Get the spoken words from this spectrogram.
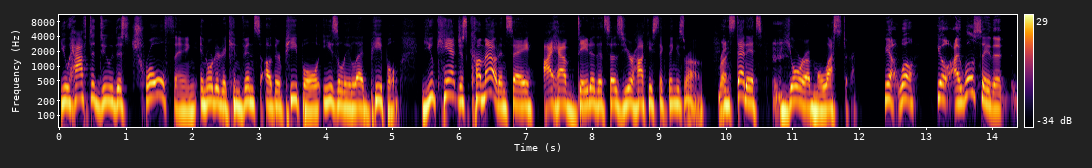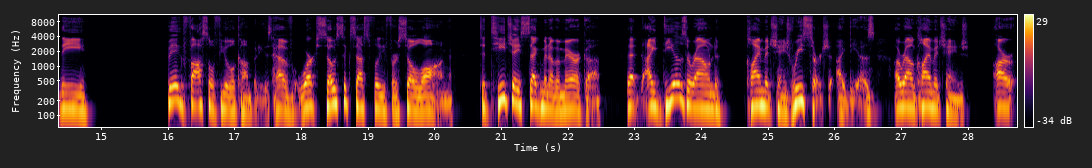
You have to do this troll thing in order to convince other people, easily led people. You can't just come out and say, I have data that says your hockey stick thing is wrong. Right. Instead, it's you're a molester. Yeah, well, you know, I will say that the big fossil fuel companies have worked so successfully for so long to teach a segment of America that ideas around climate change, research ideas around climate change are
